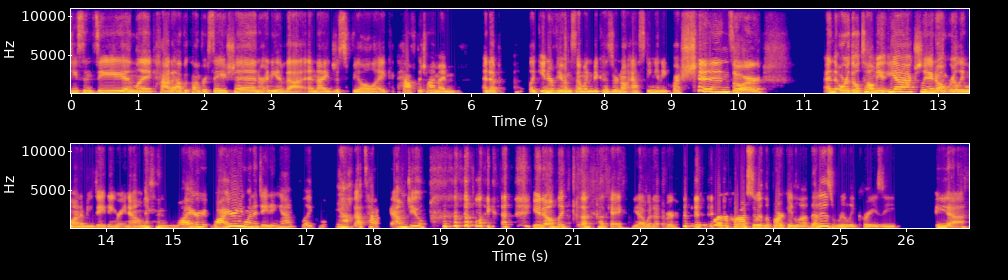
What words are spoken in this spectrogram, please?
decency and like how to have a conversation or any of that. And I just feel like half the time I'm end up like interviewing someone because they're not asking any questions or and or they'll tell me yeah actually i don't really want to be dating right now. I'm like why are why are you on a dating app? Like yeah. that's how i found you. Like you know like uh, okay yeah whatever. Run across you in the parking lot. That is really crazy. Yeah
